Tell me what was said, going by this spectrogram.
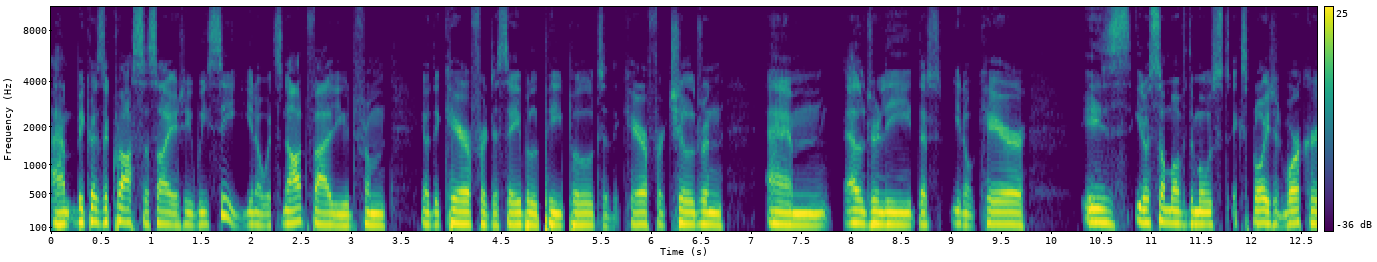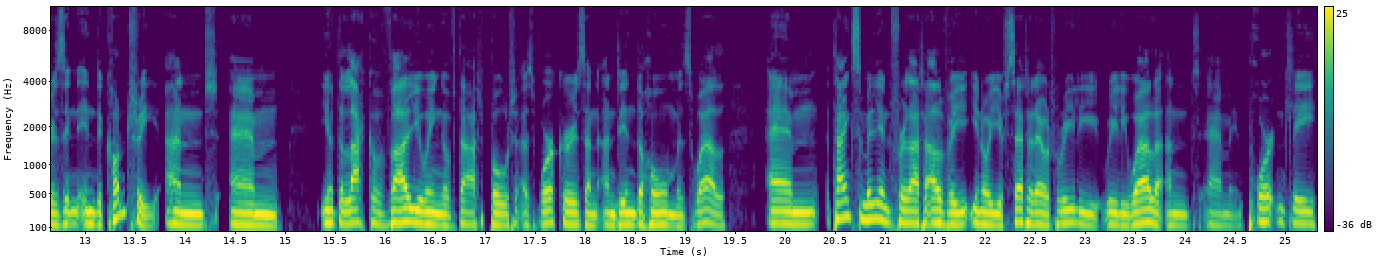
um, because across society we see, you know, it's not valued from you know the care for disabled people to the care for children, um, elderly. That you know, care is you know some of the most exploited workers in in the country, and um, you know the lack of valuing of that both as workers and and in the home as well. Um, thanks a million for that, Ailbhe. You know, you've set it out really, really well and um, importantly,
